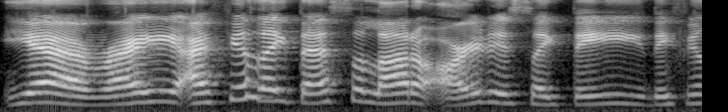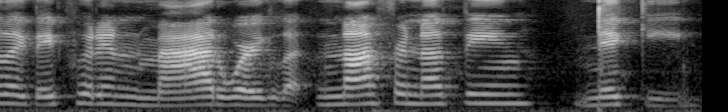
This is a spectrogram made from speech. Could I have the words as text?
Yeah, right. I feel like that's a lot of artists. Like they they feel like they put in mad work. Like, not for nothing, Nicki.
